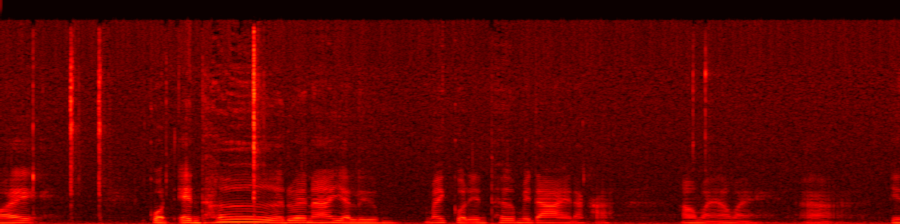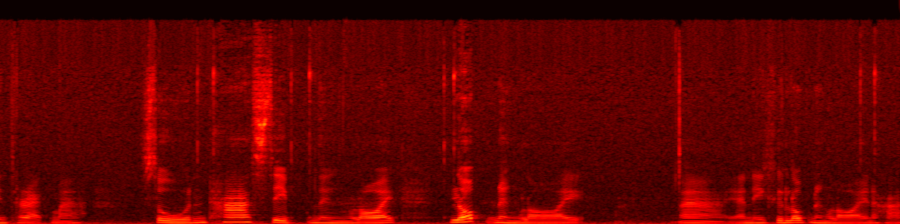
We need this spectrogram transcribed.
100 กด enter ด้วยนะ อย่าลืมไม่กด enter ไม่ได้นะคะ เอาใหม่ เอาใหม่อ่า interact มา 0 50 100 ลบ 100อ่าอันนี้คือลบ 100 นะคะ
